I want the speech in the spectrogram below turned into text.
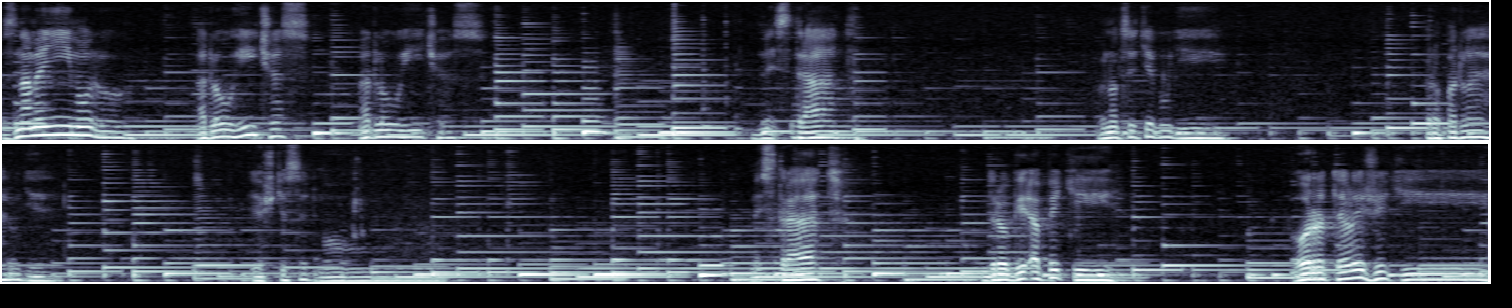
znamení moru na dlouhý čas, na dlouhý čas. Dny strát v noci tě budí propadlé hrudi ještě sedmou. Dny strát, drogy a pití, ortely žití,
